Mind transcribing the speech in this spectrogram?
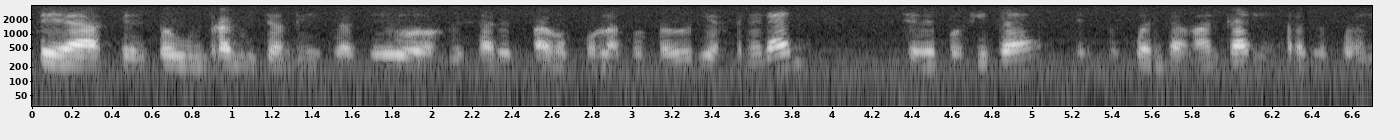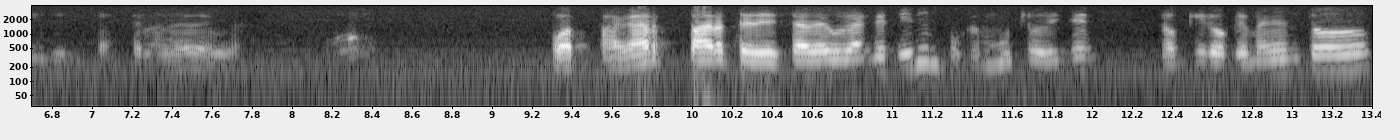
se hace todo un trámite administrativo donde sale el pago por la Contaduría General, se deposita en su cuenta bancaria para que puedan identificarse la deuda. O pagar parte de esa deuda que tienen, porque muchos dicen, no quiero que me den todo,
